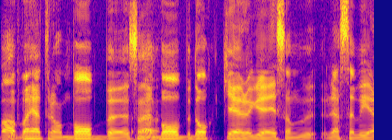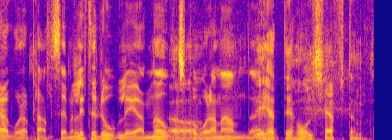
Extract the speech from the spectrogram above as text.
Bob. vad heter de? Bob, eh, såna här Ja. Bob-dockor och grejer som reserverar våra platser med lite roliga notes Ja. på våra namn där. Vi hette Håll käften.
